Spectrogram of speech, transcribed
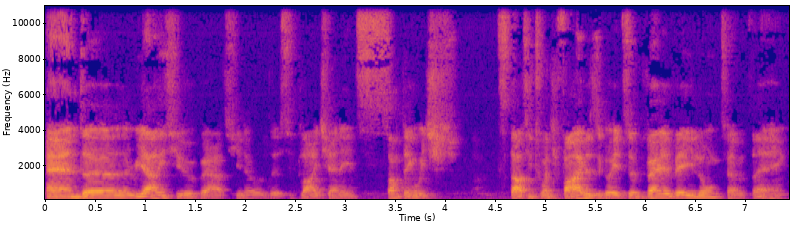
and uh, the reality about you know the supply chain, it's something which started 25 years ago. It's a very very long term thing.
